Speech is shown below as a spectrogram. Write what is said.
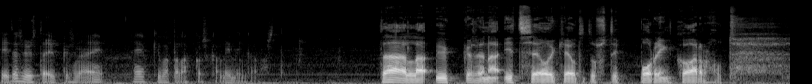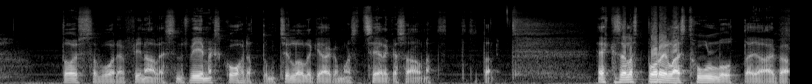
siitä syystä ykkösenä ei, ei ole kiva pelaa koskaan Liminkaan vastaan. Täällä ykkösenä itse oikeutetusti Porin karhut. Toissa vuoden finaaleissa nyt viimeksi kohdattu, mutta silloin olikin aikamoiset selkäsaunat. Tota, ehkä sellaista porilaista hulluutta ja aika,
